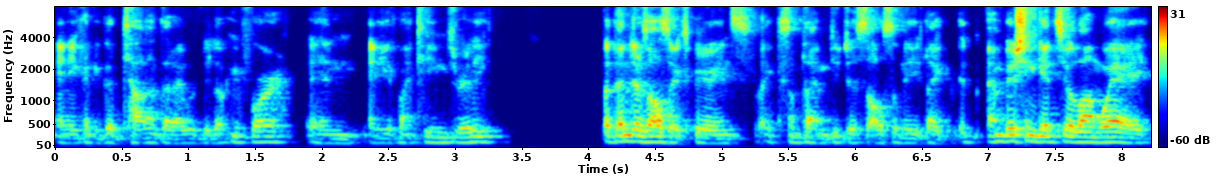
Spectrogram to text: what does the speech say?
any kind of good talent that I would be looking for in any of my teams, really. But then there's also experience. Like sometimes you just also need like ambition gets you a long way,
